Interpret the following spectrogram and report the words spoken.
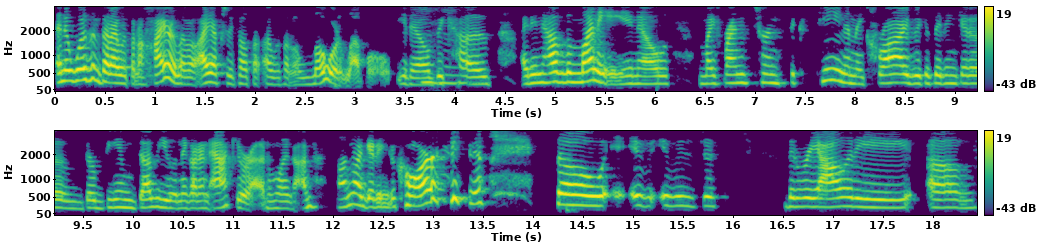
And it wasn't that I was on a higher level. I actually felt that I was on a lower level, you know, Mhm. because I didn't have the money. You know, my friends turned 16 and they cried because they didn't get a their BMW and they got an Acura. And I'm like, I'm I'm not getting a car. you know? So it it was just the reality of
